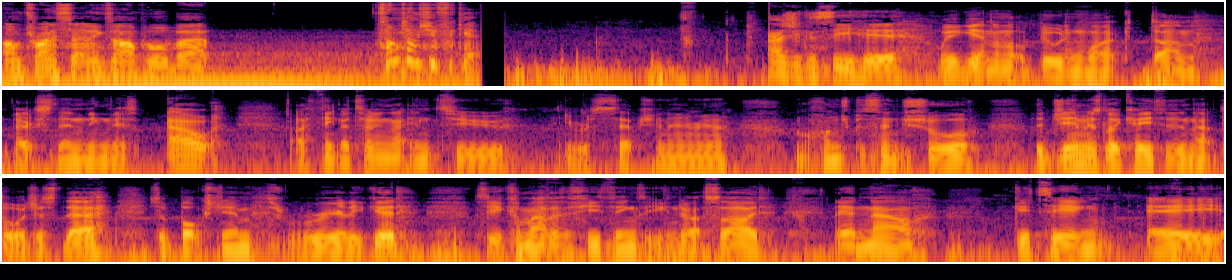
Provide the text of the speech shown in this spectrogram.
I'm trying to set an example, but sometimes you forget. As you can see here, we're getting a lot of building work done. They're extending this out. I think they're turning that into a reception area. I'm not 100% sure. The gym is located in that door just there. It's a box gym, it's really good. So you come out, there's a few things that you can do outside. They are now getting a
